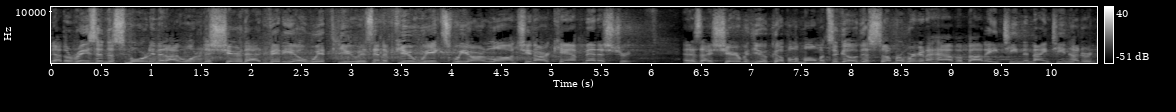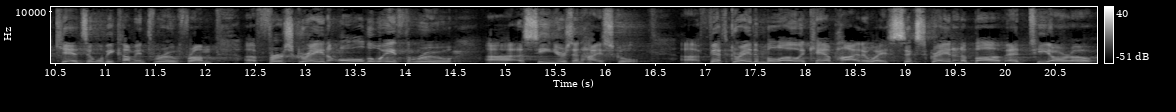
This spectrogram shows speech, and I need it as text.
Now, the reason this morning that I wanted to share that video with you is in a few weeks we are launching our camp ministry. And as I shared with you a couple of moments ago, this summer we're going to have about 18 to 1900 kids that will be coming through from uh, first grade all the way through uh, seniors in high school uh, fifth grade and below at Camp Hydaway, sixth grade and above at TRO.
